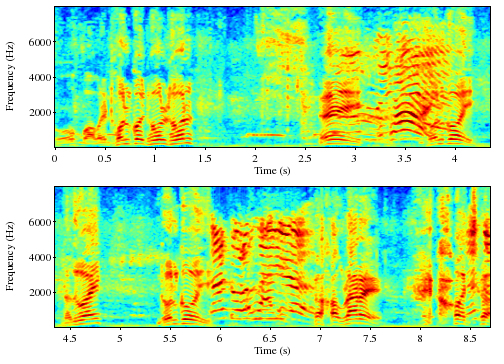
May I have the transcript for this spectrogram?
ও বাবারে ঢোল কই ঢোল ঢোল এই ঢোল কই দাদু ভাই ঢোল কই उड़ा रहे अच्छा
